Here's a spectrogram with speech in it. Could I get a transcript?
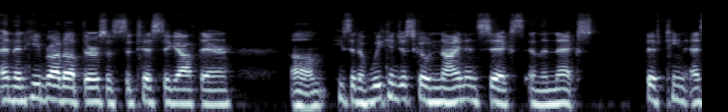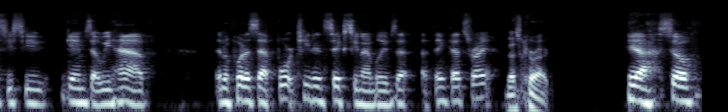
And then he brought up there's a statistic out there. Um, he said if we can just go nine and six in the next 15 SEC games that we have, it'll put us at 14 and 16. I believe that I think that's right. That's correct. Yeah. So,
